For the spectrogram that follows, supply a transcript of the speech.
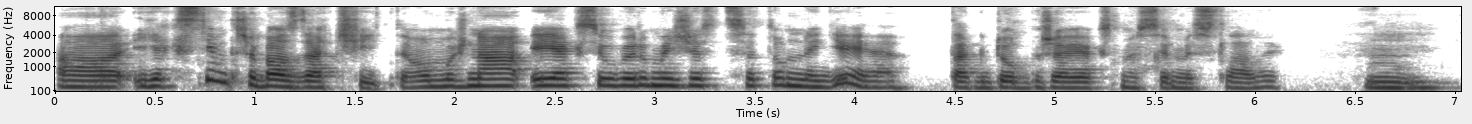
a jak s tím třeba začít? Nebo možná i jak si uvědomit, že se to neděje tak dobře, jak jsme si mysleli. Mm.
